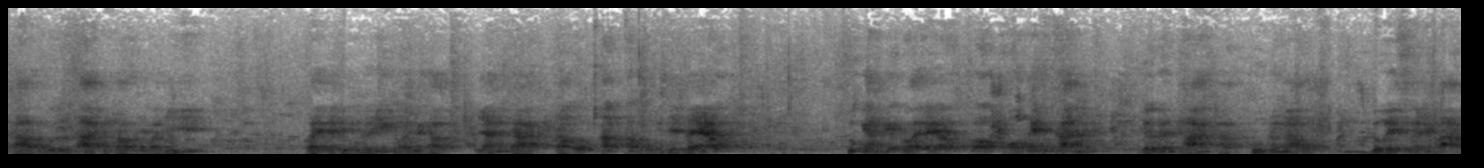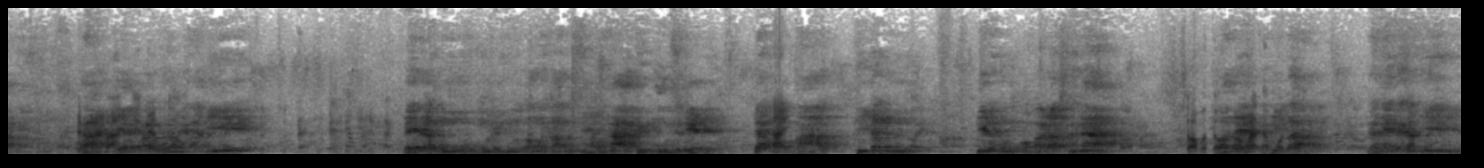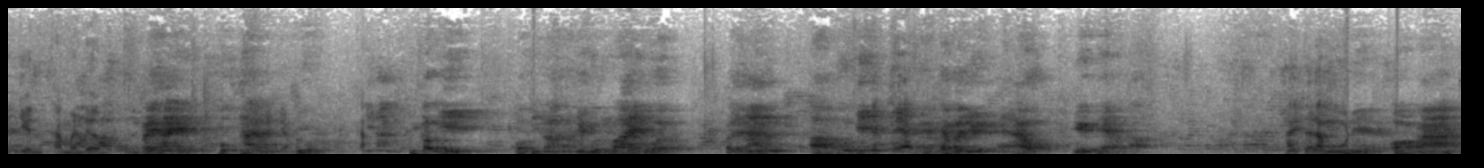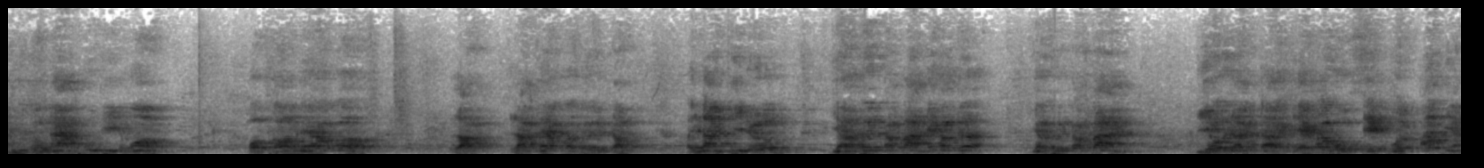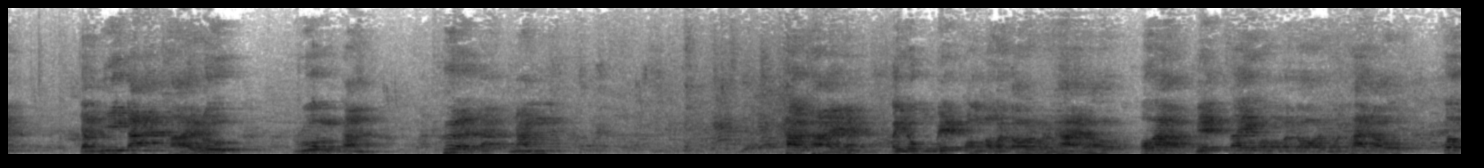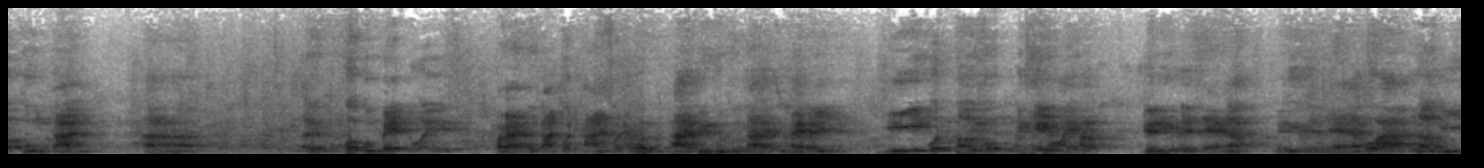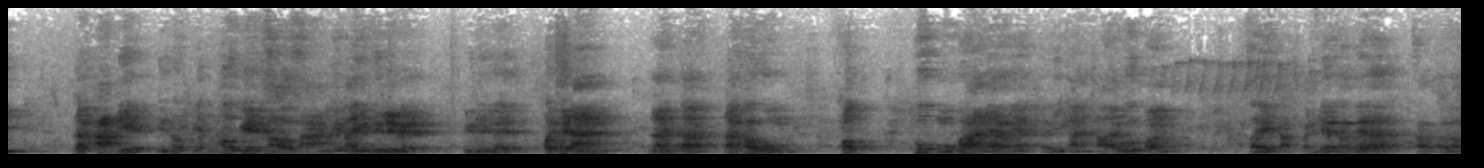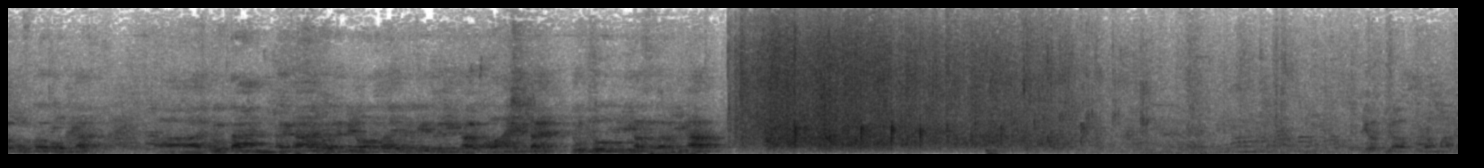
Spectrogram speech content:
ชาวตำบลท่าของเราในวันนี้ไว้แต่เพียงเท่านี้ก่อนนะครับ หลังจากเราอัพผ้าห่มเสร็จแล้ว ทุกอย่างเรียบร้อยแล้ว ก็ขอให้ทุกท่าน เดินทางกลับภูมิลำเนาโดยสวัสดิภาพการแจกผ้าห่มในวันนี้แต่ละหมู่หมู่หนึ่งหมู่สองหมู่สามหมู่สี่หมู่ห้าถึงหมู่สิบเอ็ดจะออกมาทีละหมู่ทีละหมู่ออกมารับข้างหน้าสอบตเอามาทั้งหมดเลยจะให้เจ้าหน้าที่ยืนทำเหมือนเดิมผมไปให้ทุกท่านอยู่ที่นั่งที่เก้าอี้ผมที่นั่ที่บุญไหว้ด้วยเพราะฉะนั้นผู้ที่จะแจกเนี่ยจะมายืนแถวยืนแถวก็ ให้แต่ละหมู่นี่ออกมาอยู่ตรงหน้าผู้ที่จะมอบพอพร้อมแล้วก็รับรับแล้วก็เดินกลับไปนั่งที่เดิม อย่าเพิ่งกลับบ้านนะครับเด้ออย่าเพิ่งกลับบ้าน เดี๋ยวหลังจากแจกผ้าห่มเสร็จหมดปั๊บเนี่ยจะมีการถ่ายรูปร่วมกัน เพื่อจะนำภาถ่ายเนี่ยไปลงเว็บของอบตนนท่าเรา เพราะว่าเว็บไซต์ของอบตนนท่าเราควบคุมการควบคุมเว็บโดยประหลัดองค์การบริหารส่วนตำบลท่าคือคุณสุชายสุไทยประดิษฐ์มีคนเข้าชมไม่ใช่น้อยครับเดี๋ยวนี้ก็เป็นแสนนะเดี๋ยวนี้ก็เป็นแสนนะเพราะว่าเรามีรับอัปเดตคือเขาเปลี่ยนเขาเปลี่ยนข่าวสารไม่ไม่ๆอยู่เรื่อยๆอยู่เรื่อยๆเพราะฉะนั้นหลังจากรับเข้าหงครบทุกหมู่บ้านแล้วเนี่ยจะมีการถ่ายรูปก่อน ค่กลับกันเด้อครับเด้อครับสำหรับผมก็คงจะอ่าโครงการทักทายเพื่อนพี่น้องไว้ประเด็นนี้ครับ ขอให้ทุกท่านทุกโชคดีครับสวัสดีครับเดี๋ยวเดี๋ยวพวกเรามา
